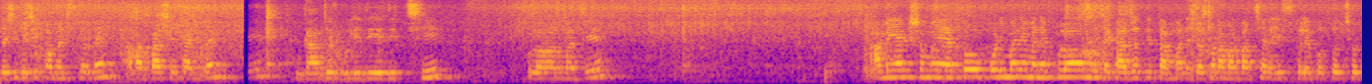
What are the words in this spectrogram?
বেশি বেশি কমেন্টস করবেন, আমার পাশে থাকবেন। গাজরগুলি দিয়ে দিচ্ছি পোলাওয়ার মাঝে। আমি এক সময় এত পরিমাণে মানে পোলাওয়ার মধ্যে গাজর দিতাম মানে যখন আমার বাচ্চারা স্কুলে পড়তো, ছোট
